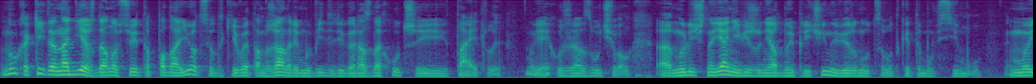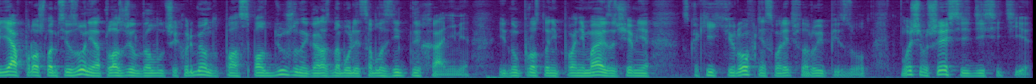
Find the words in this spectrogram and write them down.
Ну, какие-то надежды оно все это подает. Все-таки в этом жанре мы видели гораздо худшие тайтлы. Ну, я их уже озвучивал. А, но лично я не вижу ни одной причины вернуться вот к этому всему. Я в прошлом сезоне отложил до лучших времен по полдюжины гораздо более соблазнительных аниме. И ну просто не понимаю, зачем мне, с каких херов мне смотреть второй эпизод. В общем, 6 из 10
